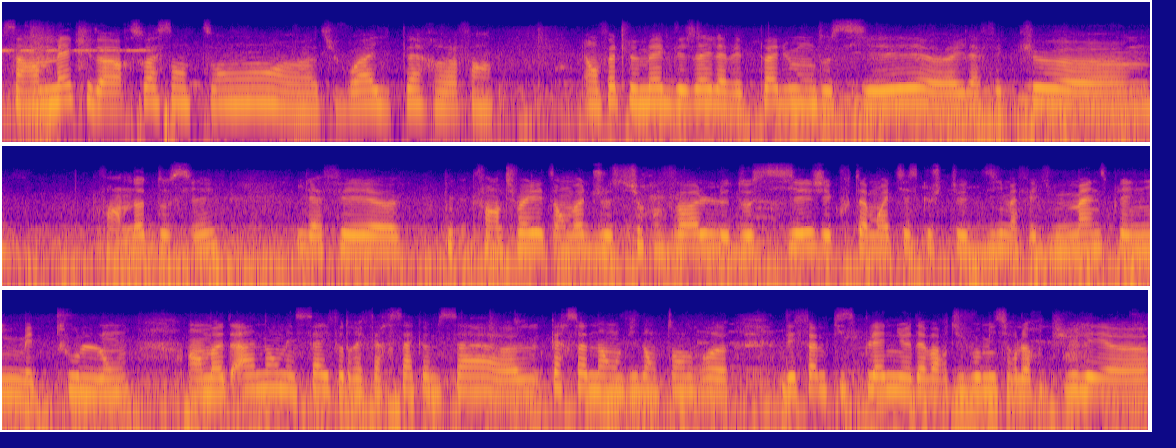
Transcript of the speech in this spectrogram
C'est un mec qui doit avoir 60 ans, euh, tu vois, hyper. euh, Enfin. en fait, le mec, déjà, il avait pas lu mon dossier, euh, il a fait que. Enfin, notre dossier. Il a fait. Enfin, tu il était en mode je survole le dossier, j'écoute à moitié ce que je te dis. Il m'a fait du mansplaining, mais tout le long. En mode ah non, mais ça, il faudrait faire ça comme ça. Euh, personne n'a envie d'entendre euh, des femmes qui se plaignent d'avoir du vomi sur leur pull et euh,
